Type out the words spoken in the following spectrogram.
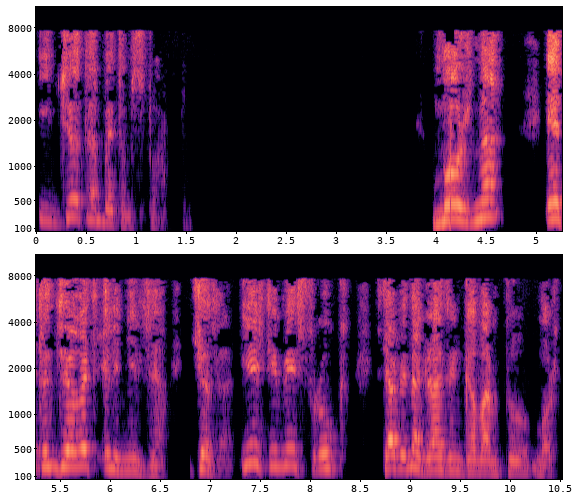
идет об этом спор. Можно это делать или нельзя? Что Если весь фрукт, вся виноградинка во рту, можно.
